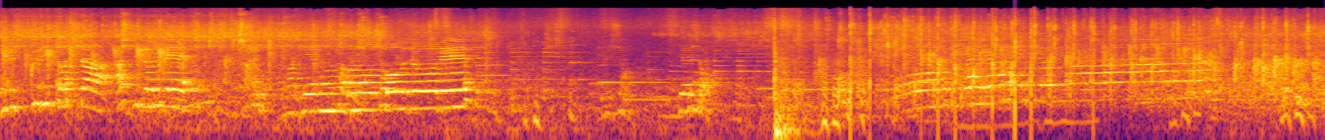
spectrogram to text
ゆっくりとした足取りで、はい、アマビエモン様の登場です。よいしょ、よいしょ。おー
